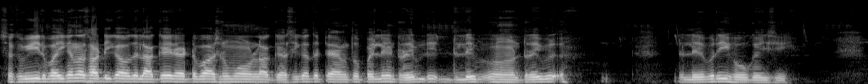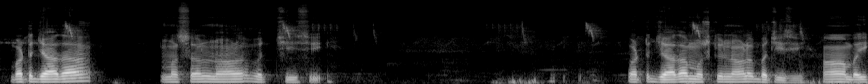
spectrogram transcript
ਸੁਖਵੀਰ ਬਾਈ ਕਹਿੰਦਾ ਸਾਡੀ ਕਾਉ ਦੇ ਲਾਗੇ ਰੈੱਡ ਵਾਸ਼ਰੂਮ ਆਉਣ ਲੱਗ ਗਿਆ ਸੀਗਾ ਤੇ ਟਾਈਮ ਤੋਂ ਪਹਿਲਾਂ ਹੀ ਡਿਲੀਵਰੀ ਡਿਲੀਵਰੀ ਡਿਲੀਵਰੀ ਹੋ ਗਈ ਸੀ। ਬਟ ਜ਼ਿਆਦਾ ਮਸਲ ਨਾਲ ਬਚੀ ਸੀ। ਬਟ ਜ਼ਿਆਦਾ ਮੁਸ਼ਕਿਲ ਨਾਲ ਬਚੀ ਸੀ। ਹਾਂ ਬਾਈ,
